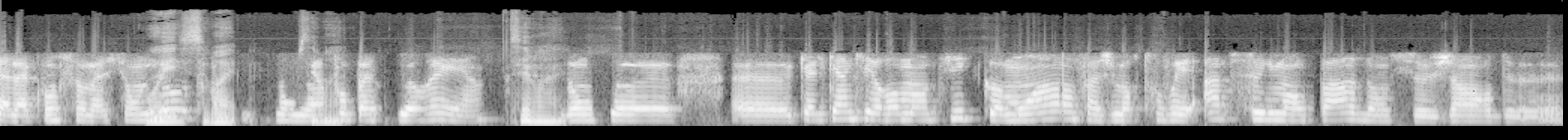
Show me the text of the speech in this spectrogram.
à la consommation de Oui, c'est vrai. Donc, C'est il vrai. faut pas se leurrer. Hein. C'est vrai. Donc, euh, euh, quelqu'un qui est romantique comme moi, enfin, je me retrouverai absolument pas dans ce genre de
